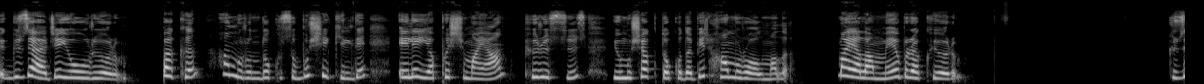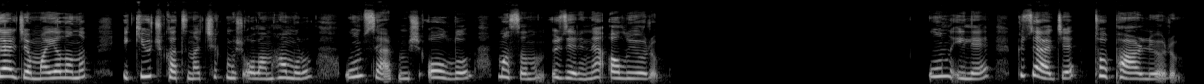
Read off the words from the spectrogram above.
ve güzelce yoğuruyorum. Bakın hamurun dokusu bu şekilde ele yapışmayan, pürüzsüz, yumuşak dokuda bir hamur olmalı. Mayalanmaya bırakıyorum. Güzelce mayalanıp 2-3 katına çıkmış olan hamuru un serpmiş olduğum masanın üzerine alıyorum. Un ile güzelce toparlıyorum.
